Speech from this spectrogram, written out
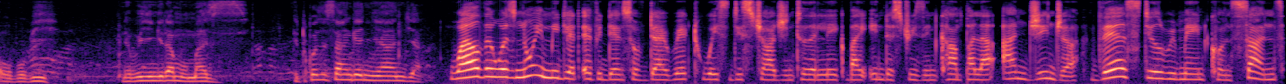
obubi ne buyingira mu mazzi While there was no immediate evidence of direct waste discharge into the lake by industries in Kampala and Jinja, there still remained concerns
